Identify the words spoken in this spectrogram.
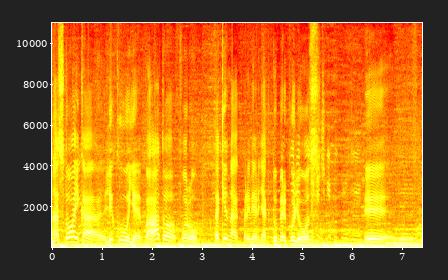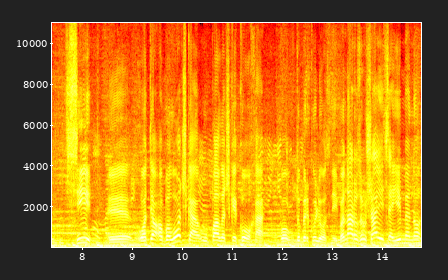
Настойка лікує багато хвороб, такі, наприклад, як туберкульоз. Е, всі, е, от оболочка у палички коха по туберкульозній, вона розрушається іменно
